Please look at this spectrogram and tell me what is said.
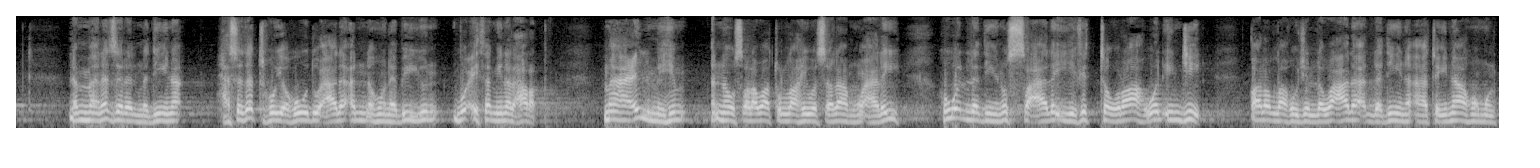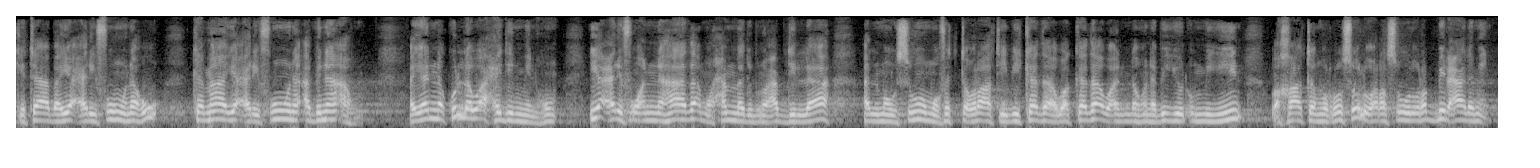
لما نزل المدينة حسدته يهود على أنه نبي بعث من العرب مع علمهم أنه صلوات الله وسلامه عليه هو الذي نص عليه في التوراة والإنجيل. قال الله جل وعلا الذين آتيناهم الكتاب يعرفونه كما يعرفون أبناءهم أي أن كل واحد منهم يعرف أن هذا محمد بن عبد الله الموسوم في التوراة بكذا وكذا وأنه نبي الأميين وخاتم الرسل ورسول رب العالمين.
